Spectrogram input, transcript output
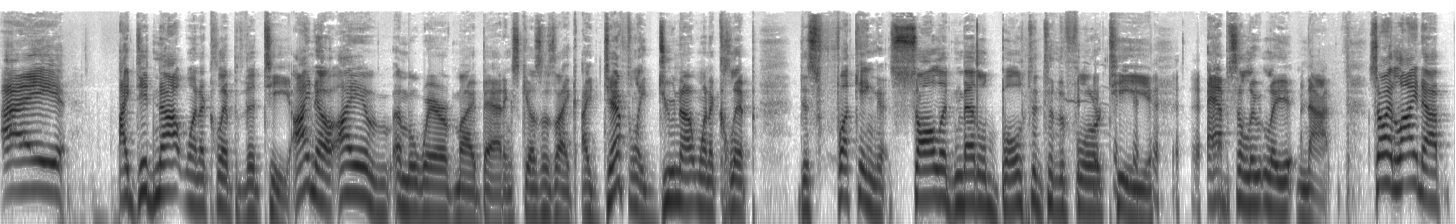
I I did not want to clip the tee. I know I am, am aware of my batting skills. I was like, I definitely do not want to clip this fucking solid metal bolted to the floor tee. Absolutely not. So I line up.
